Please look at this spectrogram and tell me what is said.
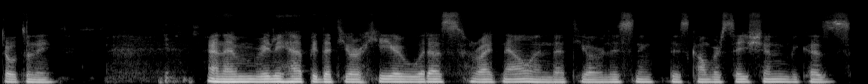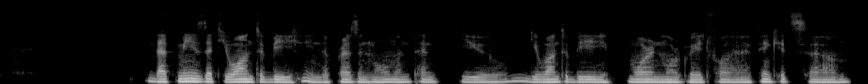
Totally. And I'm really happy that you're here with us right now and that you're listening to this conversation because that means that you want to be in the present moment and you you want to be more and more grateful and I think it's um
